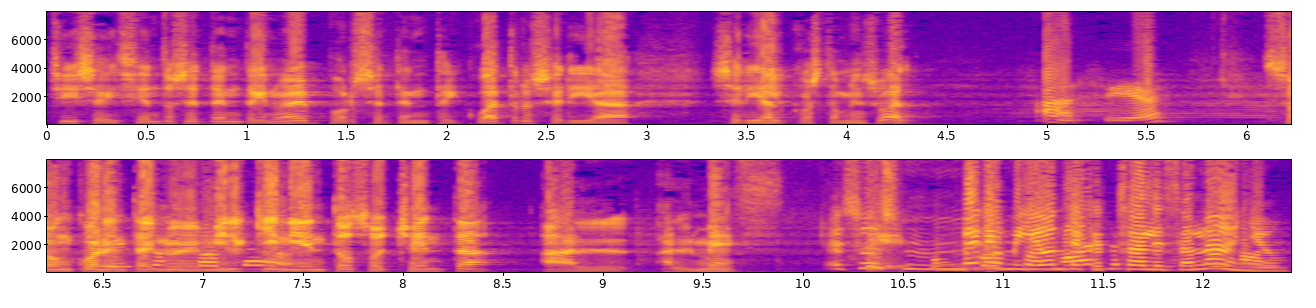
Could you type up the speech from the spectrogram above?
sí, 679 por 74 sería, sería el costo mensual. Así es. Son 49.580 al, al mes. Eso es medio millón de quetzales al año.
